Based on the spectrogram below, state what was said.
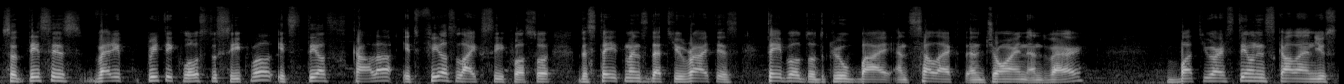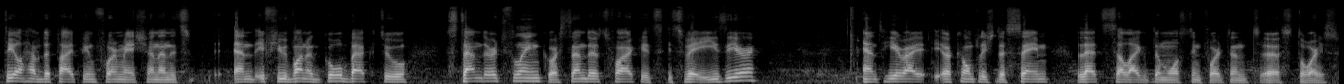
So this is very pretty close to SQL. It's still Scala. It feels like SQL. So the statements that you write is table.group by and select and join and where. But you are still in Scala and you still have the type information. And, it's, and if you want to go back to standard Flink or standard Spark, it's, it's way easier. And here I accomplish the same. Let's select the most important uh, stores.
